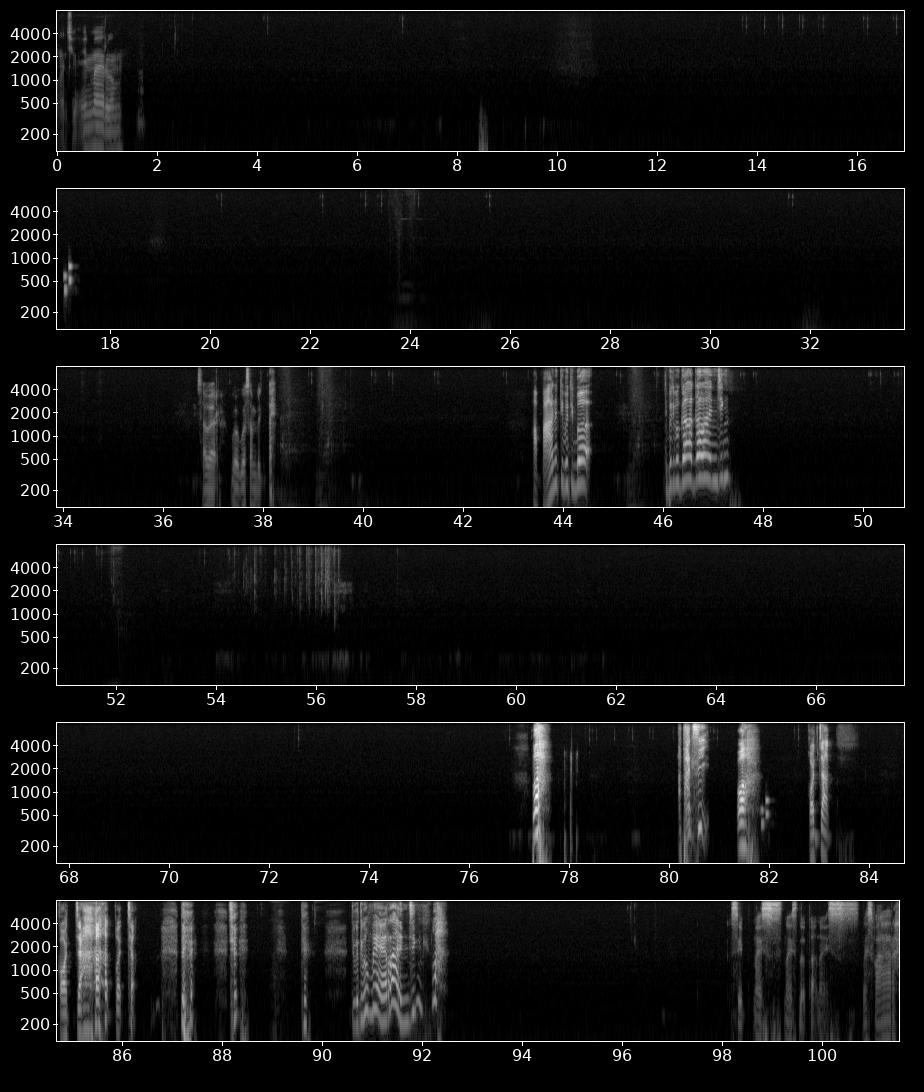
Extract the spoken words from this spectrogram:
Want you in my room. Sabar, gua gua sambil eh Apaan nih tiba-tiba tiba-tiba gagal anjing. Lah. Apaan sih? Wah. Kocak. Kocak, kocak. Tiba-tiba merah anjing. Lah. Sip, nice, nice Dota, nice. Nice parah.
